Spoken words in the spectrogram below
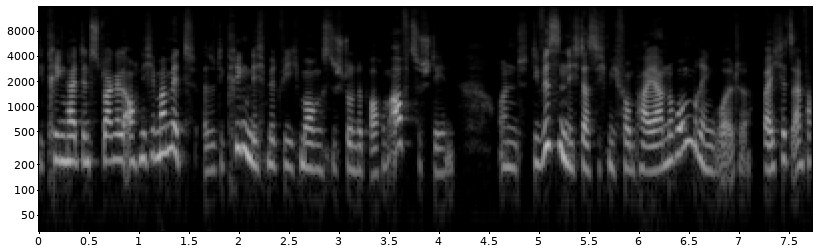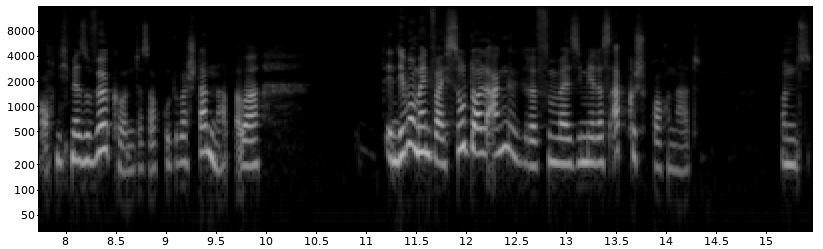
die kriegen halt den Struggle auch nicht immer mit. Also die kriegen nicht mit, wie ich morgens eine Stunde brauche, um aufzustehen. Und die wissen nicht, dass ich mich vor ein paar Jahren noch umbringen wollte, weil ich jetzt einfach auch nicht mehr so wirke und das auch gut überstanden habe. Aber in dem Moment war ich so doll angegriffen, weil sie mir das abgesprochen hat. Und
